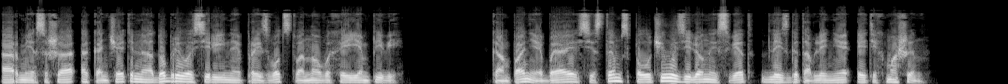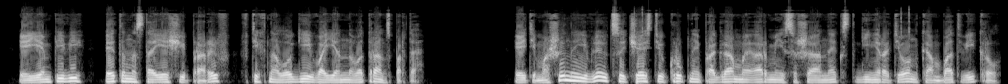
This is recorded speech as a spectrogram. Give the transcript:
армия США окончательно одобрила серийное производство новых AMPV. Компания BAE Systems получила зеленый свет для изготовления этих машин. AMPV – это настоящий прорыв в технологии военного транспорта. Эти машины являются частью крупной программы армии США Next Generation Combat Vehicle,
